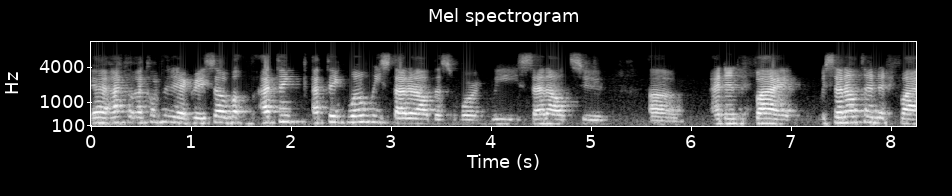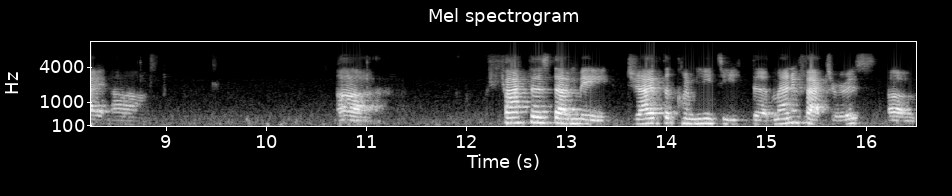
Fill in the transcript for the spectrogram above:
yeah, I, I completely agree. So, I think I think when we started out this work, we set out to um, identify. We set out to identify uh, uh, factors that may drive the community, the manufacturers, um,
